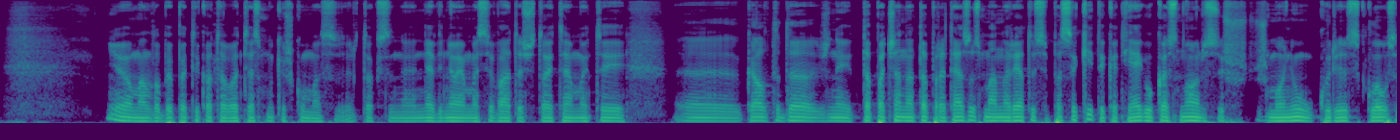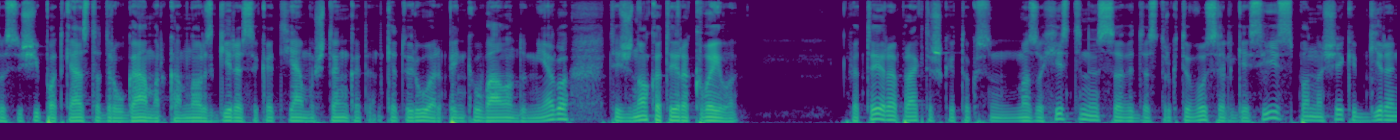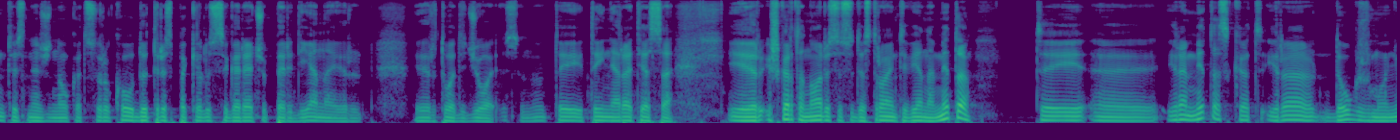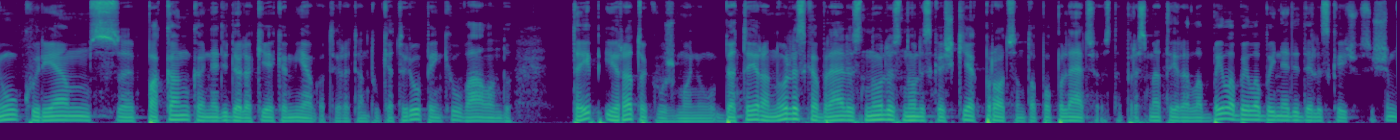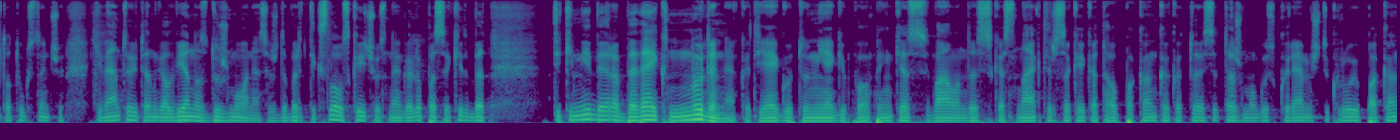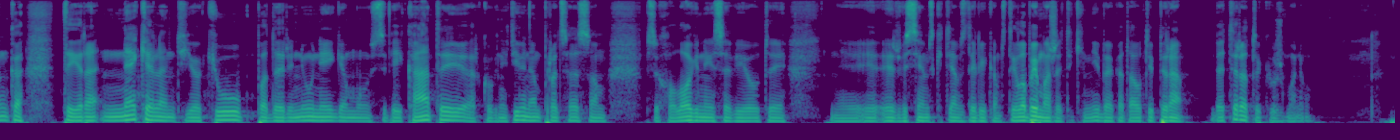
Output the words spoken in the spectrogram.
Jo, man labai patiko tavo tiesmukiškumas ir toks neviniojimas į vatą šitoj temai, tai e, gal tada, žinai, tą pačią natą pratesus man norėtųsi pasakyti, kad jeigu kas nors iš žmonių, kuris klausosi šį podcastą draugam ar kam nors giriasi, kad jam užtenka ten keturių ar penkių valandų miego, tai žino, kad tai yra kvaila kad tai yra praktiškai toks mazochistinis, savidestruktyvus elgesys, panašiai kaip gyrantis, nežinau, kad surukau 2-3 pakelius cigarečių per dieną ir, ir tuo didžiuojasi. Nu, tai, tai nėra tiesa. Ir iš karto norisi sudestrointi vieną mitą. Tai e, yra mitas, kad yra daug žmonių, kuriems pakanka nedidelio kiekio miego, tai yra ten tų 4-5 valandų. Taip yra tokių žmonių, bet tai yra 0,00 kažkiek procento populacijos. Ta prasme, tai yra labai labai labai nedidelis skaičius. Iš 100 tūkstančių gyventojų ten gal vienas, du žmonės. Aš dabar tikslaus skaičius negaliu pasakyti, bet uh, tikimybė yra beveik nulinė, kad jeigu tu mėgi po penkias valandas kas naktį ir sakai, kad tau pakanka, kad tu esi tas žmogus, kuriam iš tikrųjų pakanka, tai yra nekeliant jokių padarinių neigiamų sveikatai ar kognityviniam procesam, psichologiniai savijautai ir visiems kitiems dalykams. Tai labai maža tikimybė, kad tau taip yra, bet yra tokių žmonių.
